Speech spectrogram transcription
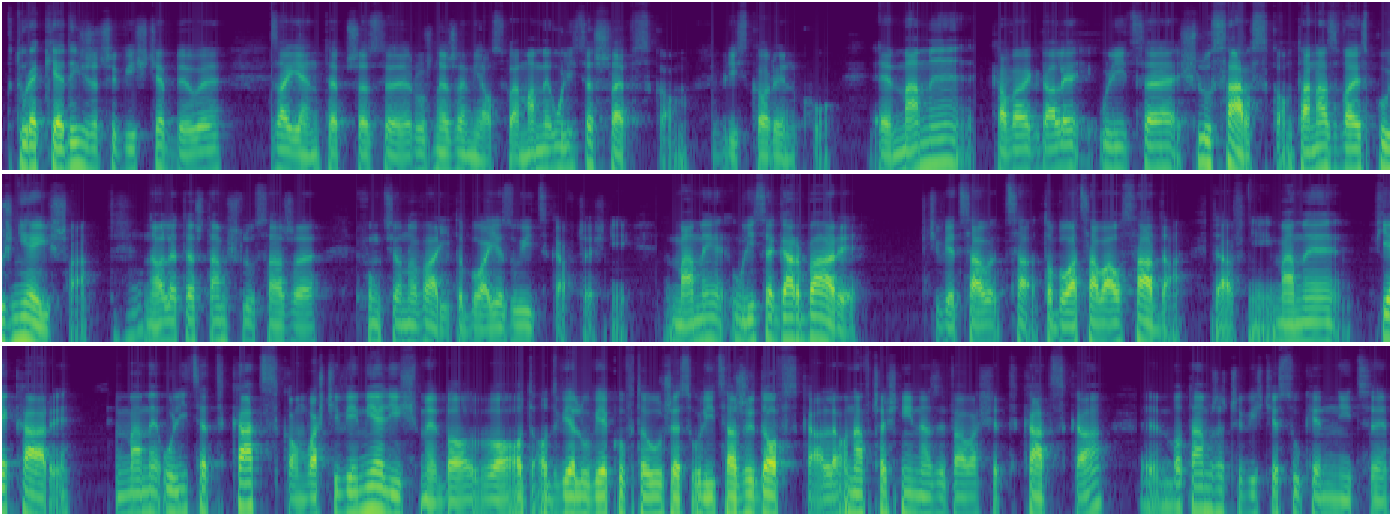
które kiedyś rzeczywiście były zajęte przez różne rzemiosła. Mamy ulicę Szewską, blisko rynku. Mamy kawałek dalej ulicę Ślusarską. Ta nazwa jest późniejsza, mhm. no ale też tam ślusarze funkcjonowali. To była jezuicka wcześniej. Mamy ulicę Garbary. Właściwie całe, ca, to była cała osada dawniej. Mamy Piekary. Mamy ulicę Tkacką, właściwie mieliśmy, bo, bo od, od, wielu wieków to już jest ulica Żydowska, ale ona wcześniej nazywała się Tkacka, bo tam rzeczywiście sukiennicy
